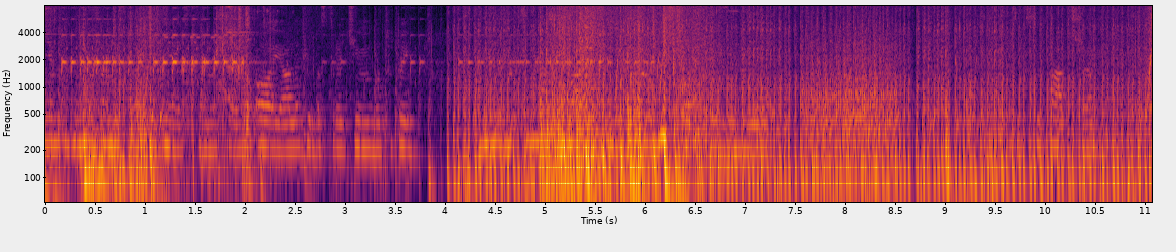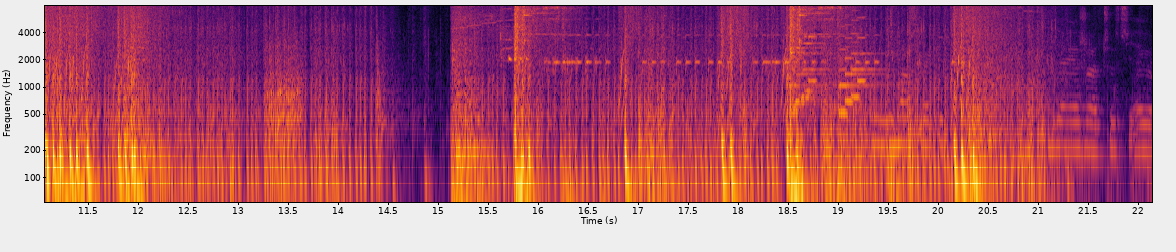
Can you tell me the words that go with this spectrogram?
Nie, nie możemy stracić miejsca naszego. Oj, ale chyba stracimy, bo tutaj dzieje rzeczy się dzieją.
